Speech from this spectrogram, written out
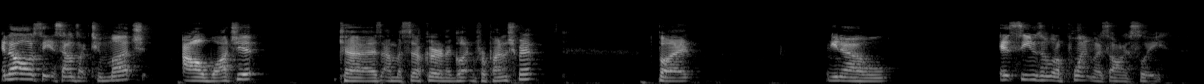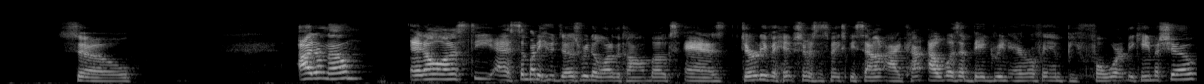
and honestly, it sounds like too much. I'll watch it because I'm a sucker and a glutton for punishment. But, you know, it seems a little pointless, honestly. So, I don't know. In all honesty, as somebody who does read a lot of the comic books, and as dirty of a hipster as this makes me sound, I I was a big Green Arrow fan before it became a show.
